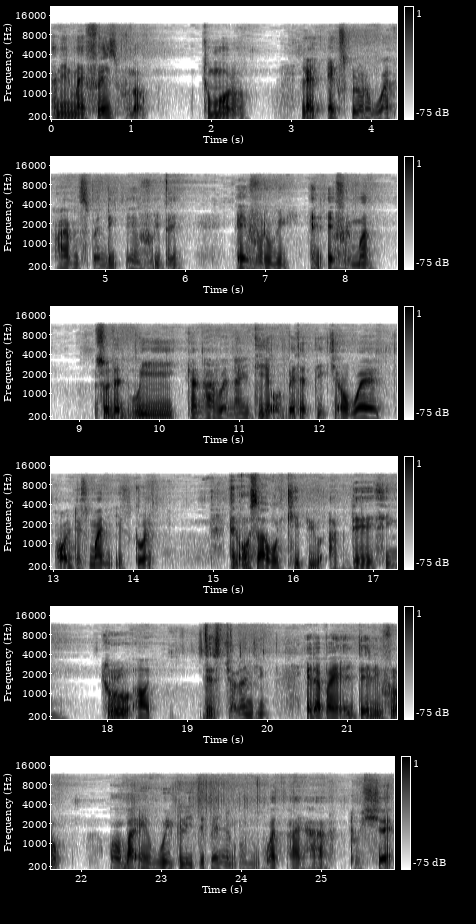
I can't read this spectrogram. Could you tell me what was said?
And in my first vlog, tomorrow, let's explore what I'm spending every day, every week, and every month so that we can have an idea or better picture of where all this money is going. And also I will keep you updating throughout this challenging, either by a daily vlog or by a weekly, depending on what I have to share.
